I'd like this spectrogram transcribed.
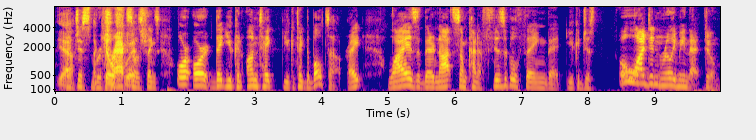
Yeah, that just retracts those things. Or or that you can untake you can take the bolts out right? Why is it there not some kind of physical thing that you could just oh i didn't really mean that doom.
